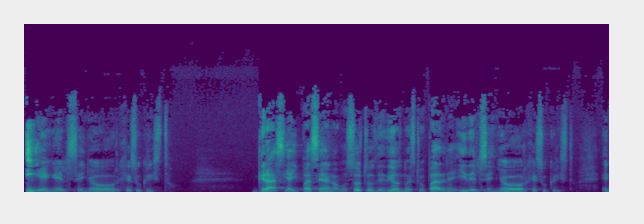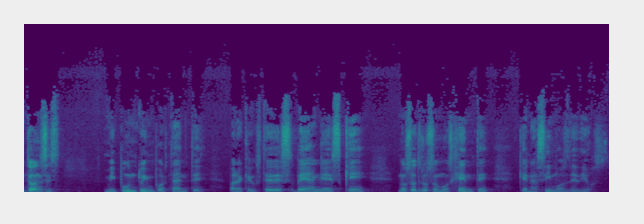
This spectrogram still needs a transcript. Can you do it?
y en el Señor Jesucristo. Gracia y paz sean a vosotros de Dios nuestro Padre y del Señor Jesucristo. Entonces, mi punto importante para que ustedes vean es que nosotros somos gente que nacimos de Dios,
